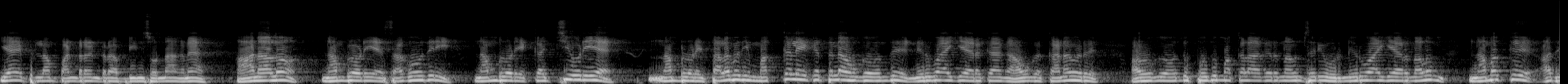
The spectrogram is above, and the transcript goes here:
ஏன் இப்படிலாம் பண்ணுறன்ற அப்படின்னு சொன்னாங்கண்ணே. ஆனாலும் நம்மளுடைய சகோதரி நம்மளுடைய கட்சியுடைய நம்மளுடைய தளபதி மக்கள் இயக்கத்தில் அவங்க வந்து நிர்வாகியாக இருக்காங்க. அவங்க கணவர் அவங்க வந்து பொதுமக்களாக இருந்தாலும் சரி ஒரு நிர்வாகியாக இருந்தாலும் நமக்கு அது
